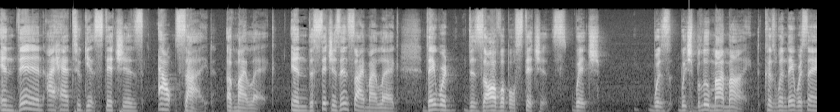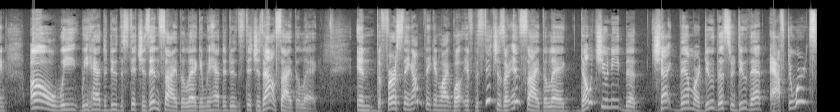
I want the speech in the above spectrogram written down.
And then I had to get stitches outside of my leg. And the stitches inside my leg, they were dissolvable stitches, which was which blew my mind because when they were saying, "Oh, we we had to do the stitches inside the leg and we had to do the stitches outside the leg," and the first thing I'm thinking, like, well, if the stitches are inside the leg, don't you need to check them or do this or do that afterwards?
